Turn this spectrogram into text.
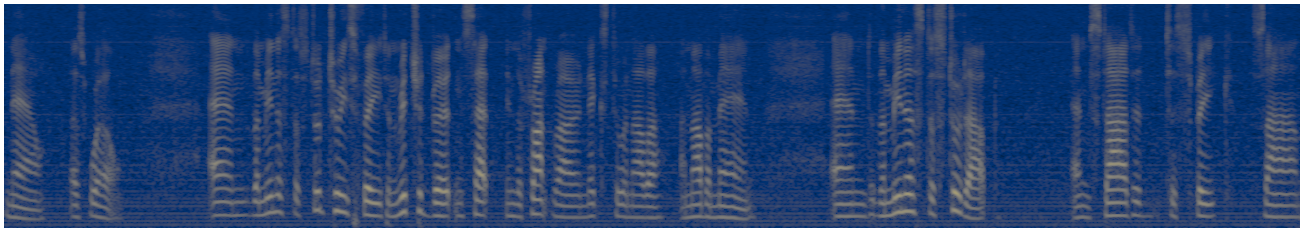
now as well. And the minister stood to his feet, and Richard Burton sat in the front row next to another, another man. And the minister stood up and started to speak Psalm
